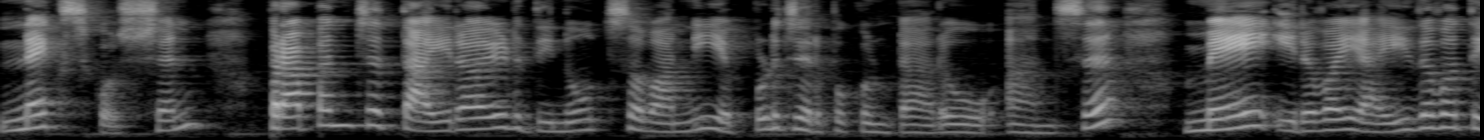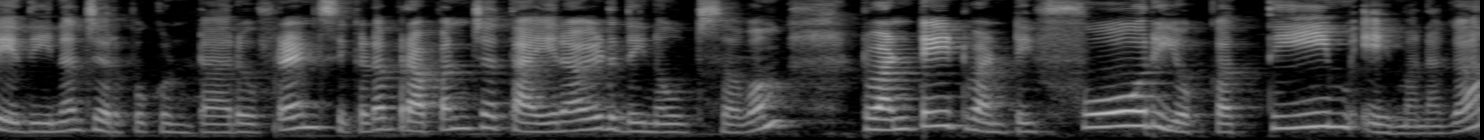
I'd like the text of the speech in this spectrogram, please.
Next question ప్రపంచ థైరాయిడ్ దినోత్సవాన్ని ఎప్పుడు జరుపుకుంటారు? ఆన్సర్ మే ఇరవై ఐదవ తేదీన జరుపుకుంటారు. ఫ్రెండ్స్ ఇక్కడ ప్రపంచ థైరాయిడ్ దినోత్సవం ట్వంటీ ట్వంటీ ఫోర్ యొక్క థీమ్ ఏమనగా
